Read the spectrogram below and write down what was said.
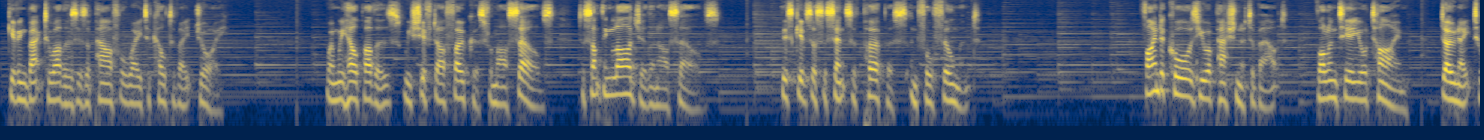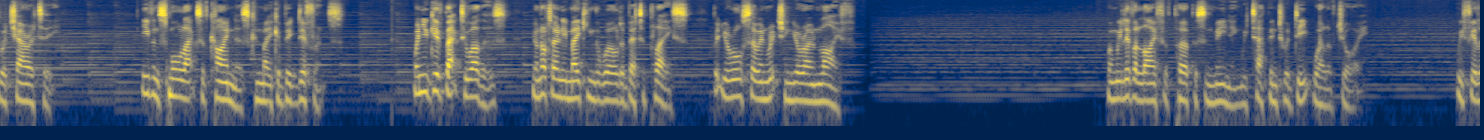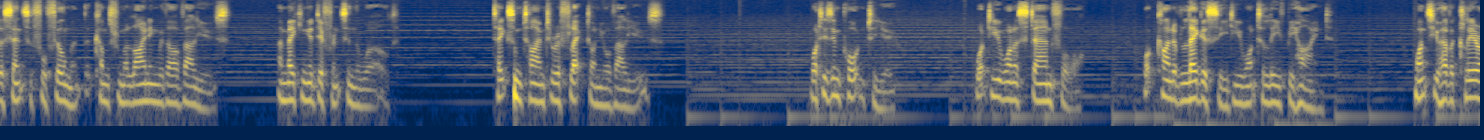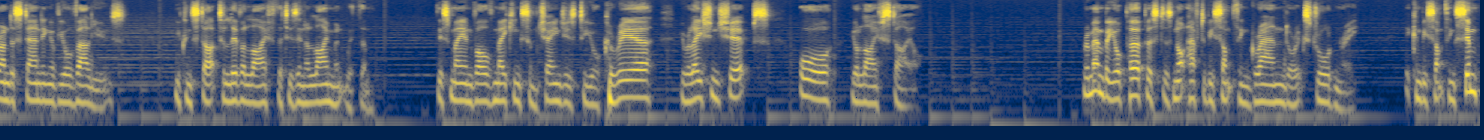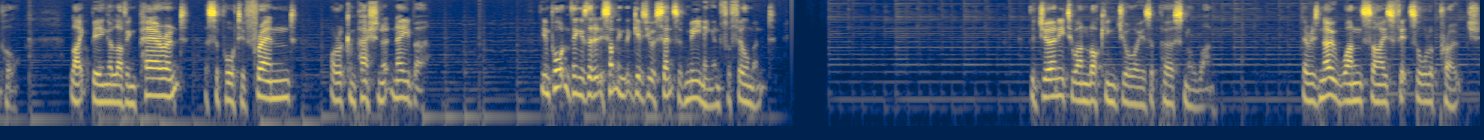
Giving back to others is a powerful way to cultivate joy. When we help others, we shift our focus from ourselves to something larger than ourselves. This gives us a sense of purpose and fulfillment. Find a cause you are passionate about, volunteer your time, donate to a charity. Even small acts of kindness can make a big difference. When you give back to others, you're not only making the world a better place, but you're also enriching your own life. When we live a life of purpose and meaning, we tap into a deep well of joy. We feel a sense of fulfillment that comes from aligning with our values and making a difference in the world. Take some time to reflect on your values. What is important to you? What do you want to stand for? What kind of legacy do you want to leave behind? Once you have a clear understanding of your values, you can start to live a life that is in alignment with them. This may involve making some changes to your career, your relationships, or your lifestyle. Remember, your purpose does not have to be something grand or extraordinary. It can be something simple, like being a loving parent, a supportive friend, or a compassionate neighbour. The important thing is that it is something that gives you a sense of meaning and fulfillment. The journey to unlocking joy is a personal one. There is no one size fits all approach.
